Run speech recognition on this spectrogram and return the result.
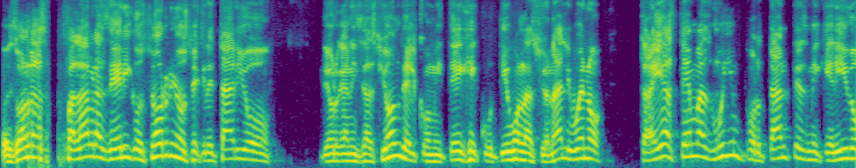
Pues son las palabras de Eric Osornio, secretario de organización del Comité Ejecutivo Nacional. Y bueno, traías temas muy importantes, mi querido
